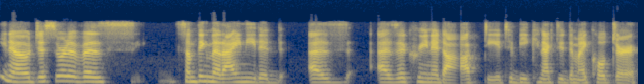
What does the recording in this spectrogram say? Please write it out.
you know, just sort of as something that I needed as as a Korean adoptee to be connected to my culture.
